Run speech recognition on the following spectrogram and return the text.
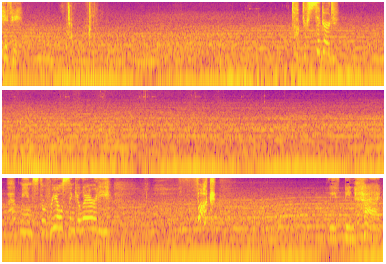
Kitty. Dr. Sigurd! Real singularity. Fuck! We've been had.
